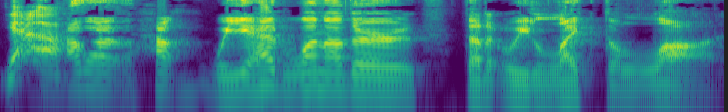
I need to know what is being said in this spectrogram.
yeah. How about how we had one other that we liked a lot.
